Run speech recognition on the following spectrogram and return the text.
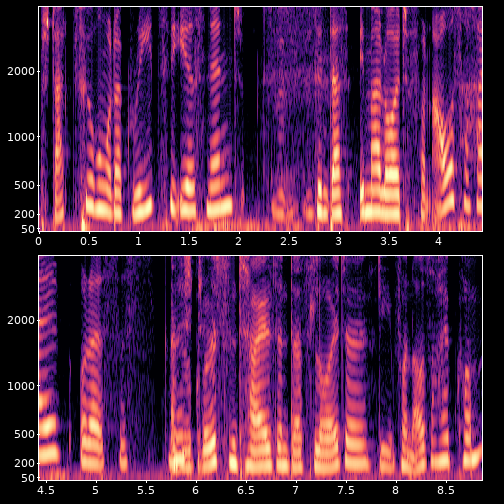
Stadtführungen oder Greets, wie ihr es nennt? Sind das immer Leute von außerhalb oder ist es Also gemischt? größtenteils sind das Leute, die von außerhalb kommen.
